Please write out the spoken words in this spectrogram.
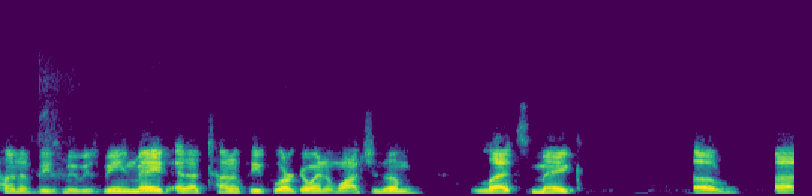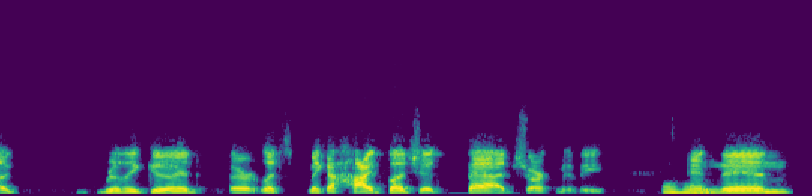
ton of these movies being made, and a ton of people are going and watching them. Let's make a, a really good, or let's make a high budget bad shark movie. Mhm. And then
